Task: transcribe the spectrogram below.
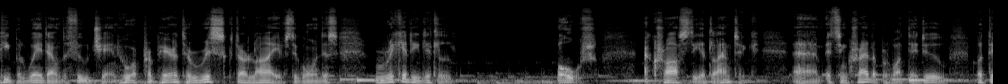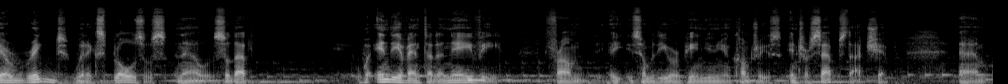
people way down the food chain who are prepared to risk their lives to go on this rickety little boat across the Atlantic. Um, it's incredible what they do, but they're rigged with explosives now so that in the event that a navy from uh, some of the European Union countries intercepts that ship, um,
